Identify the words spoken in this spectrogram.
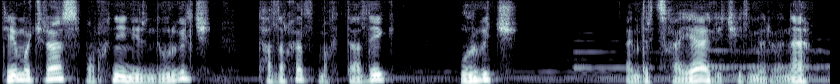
Тийм учраас Бурхны нэрэнд үргэлж талархал магтаалыг өргөж амьдрцгаая гэж хэлмээр байна.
